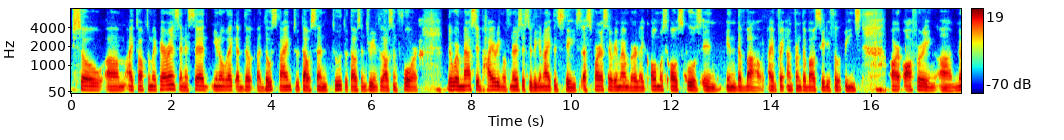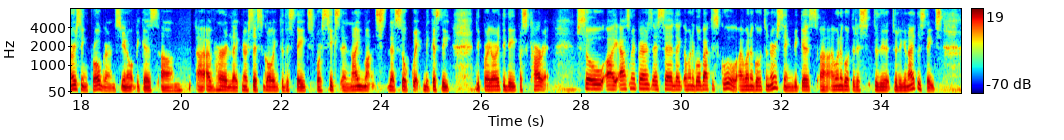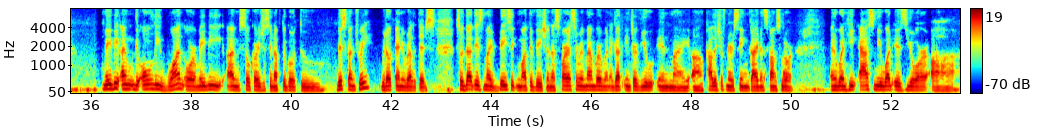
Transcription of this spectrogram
So um, I talked to my parents and I said, you know, like at, the, at those time, 2002, 2003, and 2004, there were massive hiring of nurses to the United States. As far as I remember, like almost all schools in in Davao, I'm from, I'm from Davao City, Philippines, are offering um, nursing programs. You know, because um, I've heard like nurses going to the states for six and nine months. That's so quick because the the priority date was current. So I asked my parents. I said, like, I want to go back to school. I want to go to nursing because uh, I want to go to this to the to the United States. Maybe I'm the only one, or maybe I'm so courageous enough to go to this country without any relatives. So that is my basic motivation. As far as I remember, when I got interview in my uh, College of Nursing guidance counselor, And when he asked me, What is your uh,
